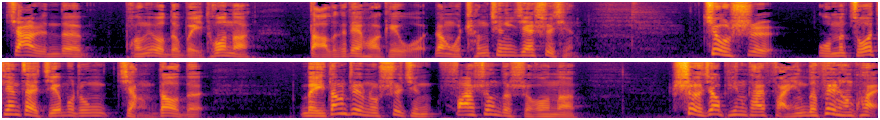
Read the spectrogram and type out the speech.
家人的朋友的委托呢，打了个电话给我，让我澄清一件事情，就是我们昨天在节目中讲到的，每当这种事情发生的时候呢，社交平台反应得非常快，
